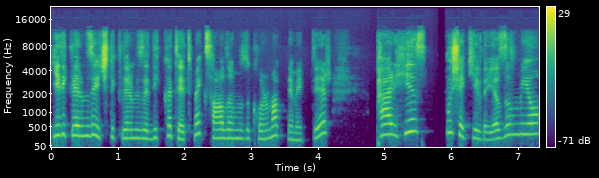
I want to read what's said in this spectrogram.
yediklerimize içtiklerimize dikkat etmek, sağlığımızı korumak demektir. Perhiz bu şekilde yazılmıyor.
